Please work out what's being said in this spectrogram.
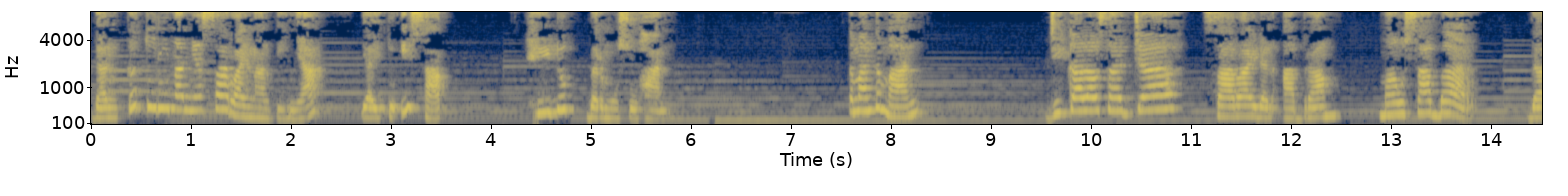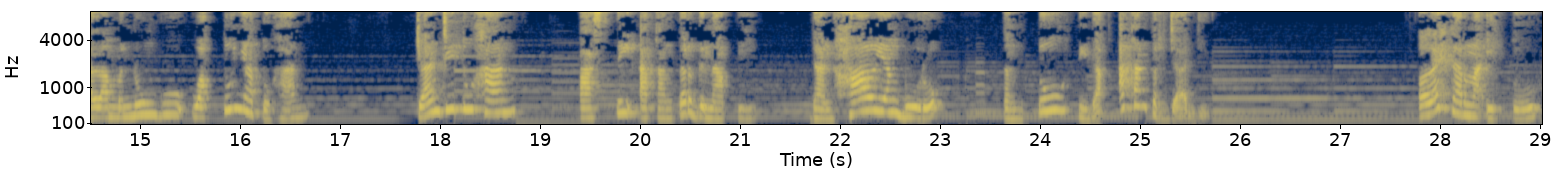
dan keturunannya Sarai nantinya, yaitu Ishak, hidup bermusuhan. Teman-teman, jikalau saja Sarai dan Abram mau sabar dalam menunggu waktunya Tuhan, janji Tuhan pasti akan tergenapi, dan hal yang buruk tentu tidak akan terjadi. Oleh karena itu,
